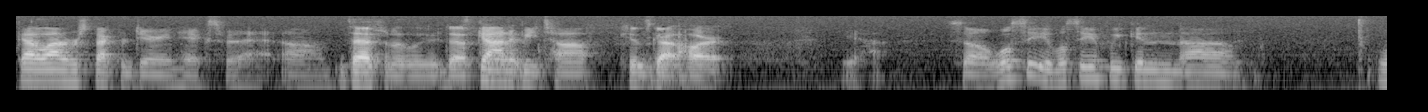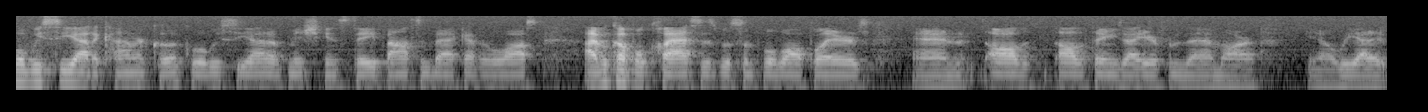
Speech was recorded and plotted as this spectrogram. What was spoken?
got a lot of respect for Darian Hicks for that. Um, Definitely, definitely. it's got to be tough. Kid's got heart. Yeah. So we'll see. We'll see if we can. Uh, what we see out of Connor Cook, what we see out of Michigan State bouncing back after the loss. I have a couple classes with some football players, and all the all the things I hear from them are, you know, we got to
